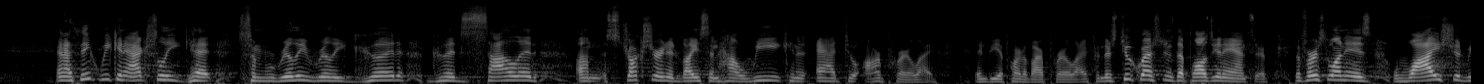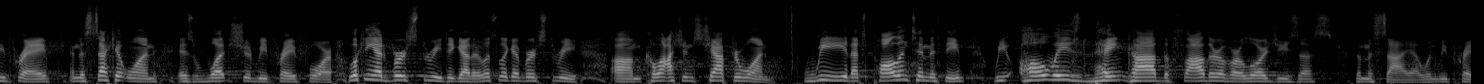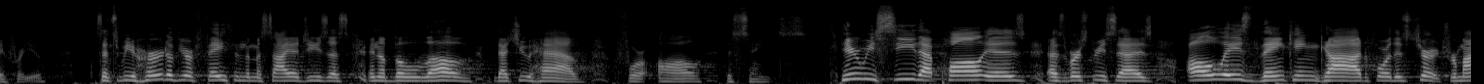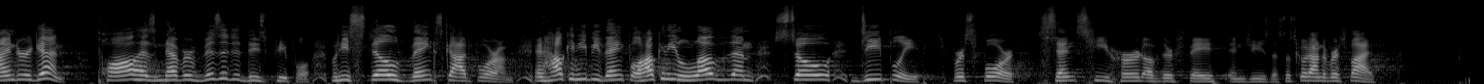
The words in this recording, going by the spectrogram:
And I think we can actually get some really, really good, good, solid um, structure and advice on how we can add to our prayer life and be a part of our prayer life. And there's two questions that Paul's going to answer. The first one is, why should we pray? And the second one is, what should we pray for? Looking at verse 3 together, let's look at verse 3, um, Colossians chapter 1. We, that's Paul and Timothy, we always thank God, the Father of our Lord Jesus, the Messiah, when we pray for you. Since we heard of your faith in the Messiah Jesus and of the love that you have for all the saints. Here we see that Paul is, as verse 3 says, always thanking God for this church. Reminder again, Paul has never visited these people, but he still thanks God for them. And how can he be thankful? How can he love them so deeply? Verse 4 since he heard of their faith in Jesus. Let's go down to verse 5.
